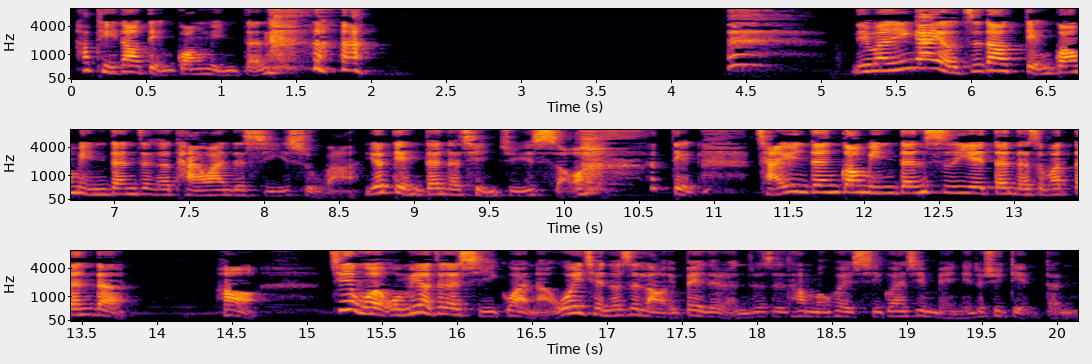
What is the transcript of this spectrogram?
他提到点光明灯。你们应该有知道点光明灯这个台湾的习俗吧？有点灯的请举手。点财运灯、光明灯、事业灯的什么灯的？好，其实我我没有这个习惯啊。我以前都是老一辈的人，就是他们会习惯性每年就去点灯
